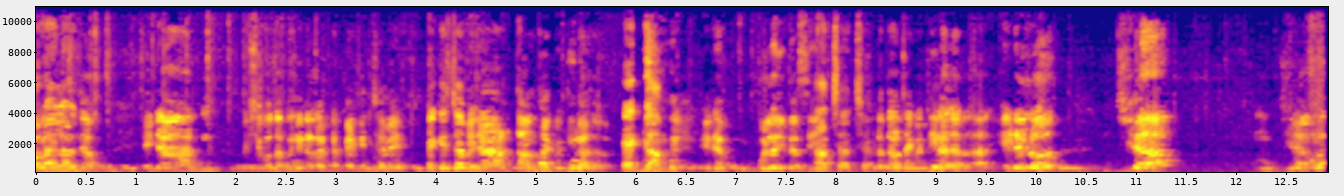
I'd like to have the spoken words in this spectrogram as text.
গলায় লাল মারে। যাও, এটা আর বেশি কথা কইনি এটা একটা প্যাকেজ যাবে। প্যাকেজ যাবে? এটার দাম থাকবে তিন হাজার। একদম? এটা বলে দিতেছি। আচ্ছা, আচ্ছা। এটা দাম থাকবে তিন হাজার। আর এটা হলো জিরা জিরা গুলো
